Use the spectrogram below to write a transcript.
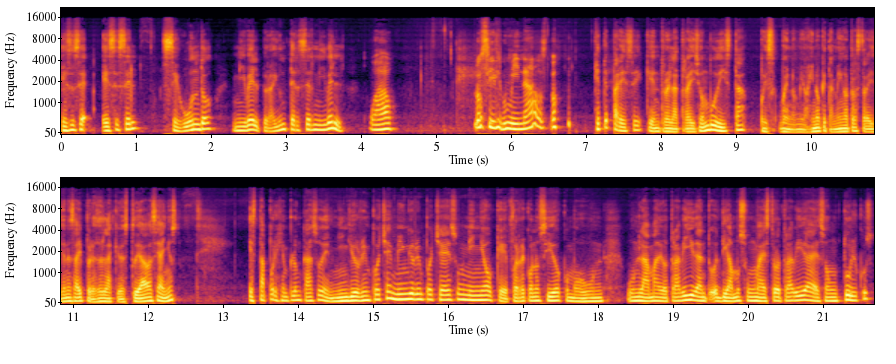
Ese es, ese es el segundo nivel, pero hay un tercer nivel. Wow los iluminados, ¿no? ¿Qué te parece que dentro de la tradición budista, pues bueno, me imagino que también otras tradiciones hay, pero esa es la que yo he estudiado hace años, está por ejemplo un caso de Mingyu Rinpoche. Mingyu Rinpoche es un niño que fue reconocido como un, un lama de otra vida, digamos un maestro de otra vida, son tulkus.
